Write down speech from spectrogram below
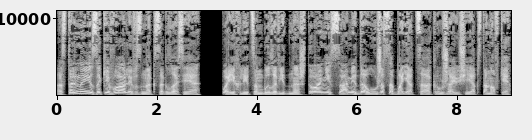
Остальные закивали в знак согласия. По их лицам было видно, что они сами до ужаса боятся окружающей обстановки.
